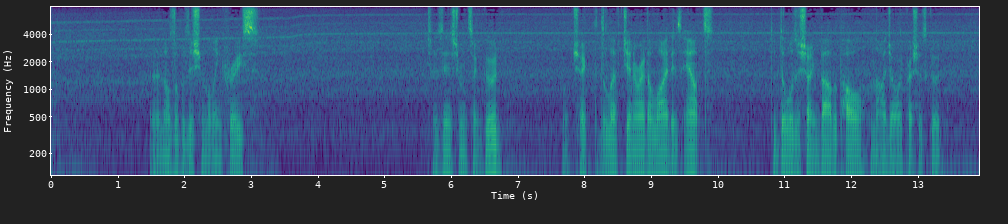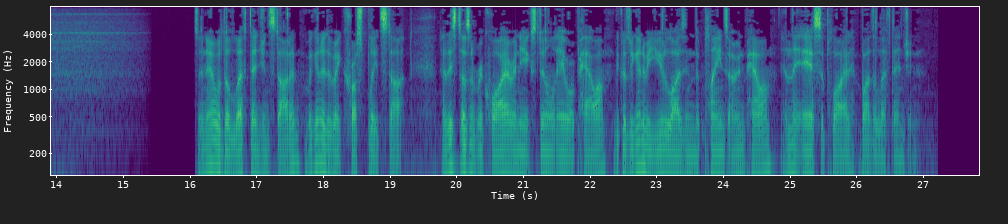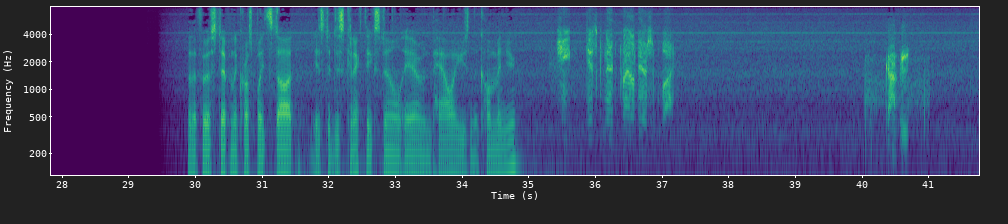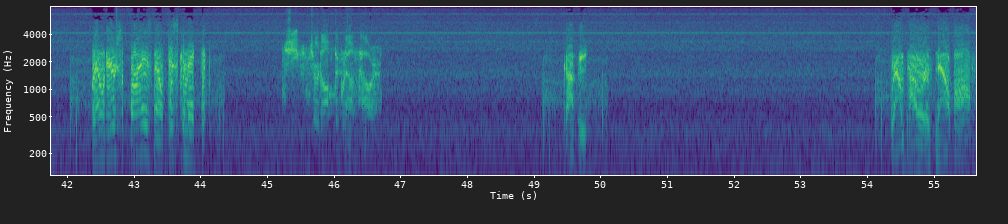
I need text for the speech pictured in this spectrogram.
and the nozzle position will increase. So his instruments are good. We'll check that the left generator light is out. The doors are showing barber pole and the hydraulic pressure is good. So now with the left engine started, we're going to do a cross bleed start. Now this doesn't require any external air or power because we're going to be utilizing the plane's own power and the air supplied by the left engine. So the first step in the cross bleed start is to disconnect the external air and power using the COM menu. Chief, disconnect ground air supply. Copy. Ground air supply is now disconnected. Chief, turn off the ground power. Copy. Ground power is now off.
